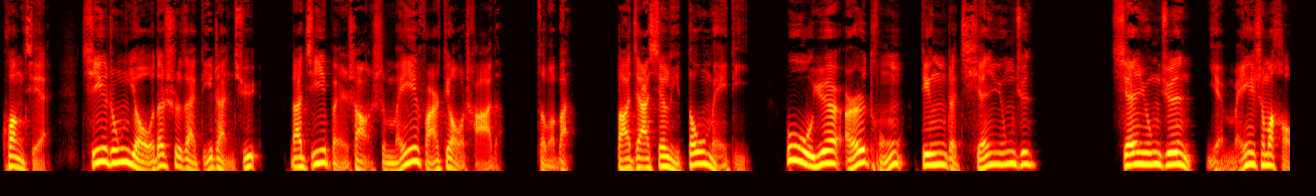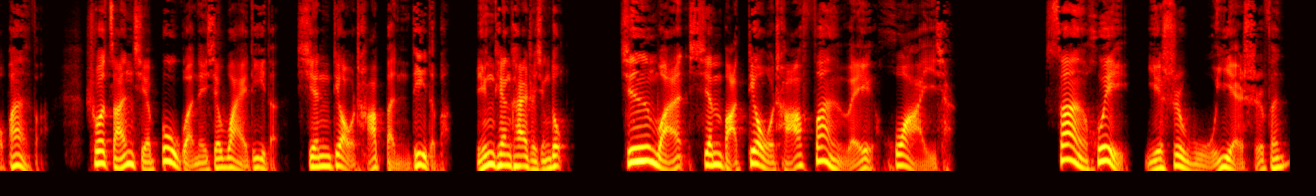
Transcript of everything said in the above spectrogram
况且其中有的是在敌占区，那基本上是没法调查的。怎么办？大家心里都没底，不约而同盯着钱拥军。钱拥军也没什么好办法，说：“暂且不管那些外地的，先调查本地的吧。明天开始行动，今晚先把调查范围画一下。”散会已是午夜时分，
